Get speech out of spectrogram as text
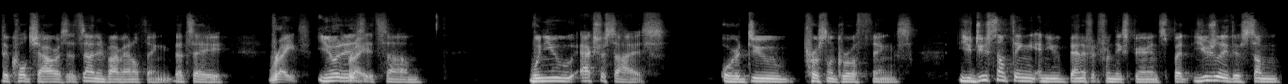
the cold showers. It's not an environmental thing. That's a right. You know what it is? Right. It's um when you exercise or do personal growth things, you do something and you benefit from the experience. But usually, there's some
